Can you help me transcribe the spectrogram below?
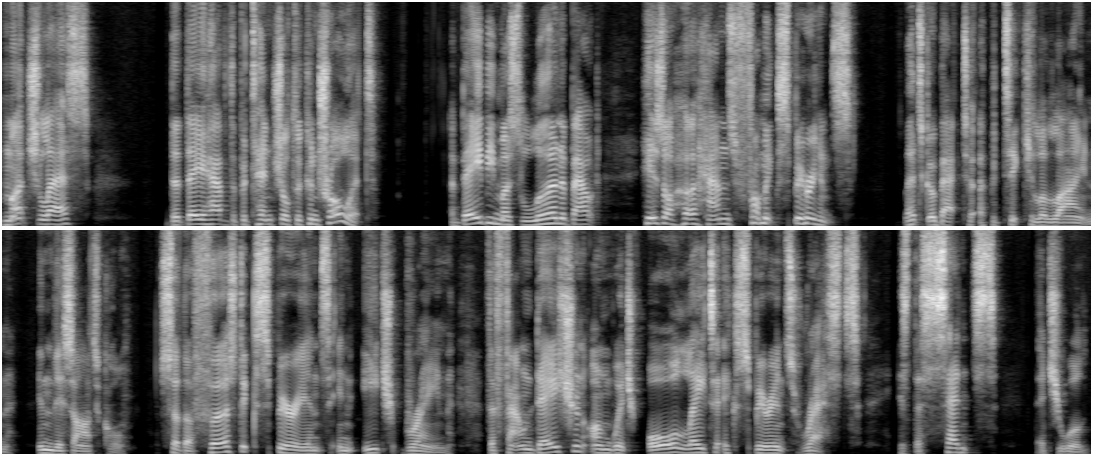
much less that they have the potential to control it. A baby must learn about his or her hands from experience. Let's go back to a particular line in this article. So, the first experience in each brain, the foundation on which all later experience rests, is the sense that you will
